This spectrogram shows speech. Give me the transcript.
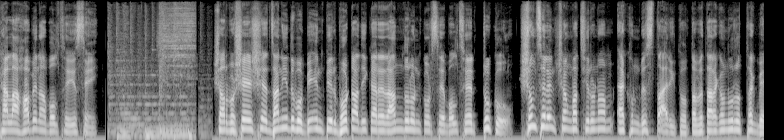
খেলা হবে না বলছে এসে সর্বশেষ জানিয়ে দেব, বিএনপির ভোটাধিকারের আন্দোলন করছে বলছে টুকু। শুনছিলেন সংবাদ শিরোনাম, এখন বিস্তারিত। তবে তার আগে অনুরোধ থাকবে,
